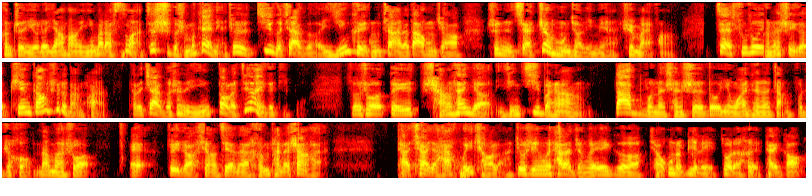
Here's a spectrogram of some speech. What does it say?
甚至有的洋房已经卖到四万，这是个什么概念？就是这个价格已经可以从上海的大虹桥，甚至在正虹桥里面去买房。在苏州可能是一个偏刚需的板块，它的价格甚至已经到了这样一个地步。所以说，对于长三角已经基本上大部分的城市都已经完成了涨幅之后，那么说，哎，最早像这样的横盘的上海，它恰恰还回调了，就是因为它的整个一个调控的壁垒做的很太高，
